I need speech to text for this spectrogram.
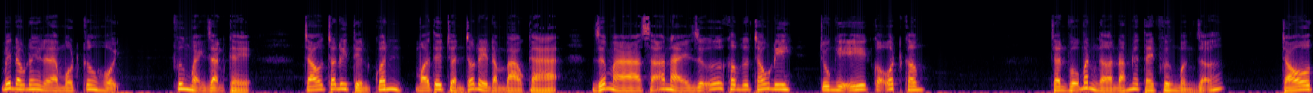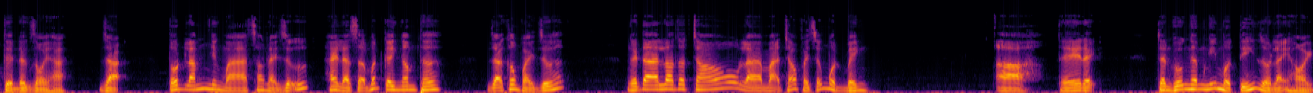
biết đâu đây là một cơ hội. Phương mạnh dạn kể. Cháu, cháu đi tuyển quân, mọi tiêu chuẩn cháu đều đảm bảo cả. Giữa mà xã này giữ không cho cháu đi, chú nghĩ có uất không? Trần Vũ bất ngờ nắm lấy tay Phương mừng rỡ. Cháu tuyển được rồi hả? Dạ. Tốt lắm nhưng mà sao lại giữ? Hay là sợ mất cây ngâm thơ? Dạ không phải giữa. Người ta lo cho cháu là mạ cháu phải sống một mình. À, thế đấy. Trần Vũ ngâm nghĩ một tí rồi lại hỏi.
